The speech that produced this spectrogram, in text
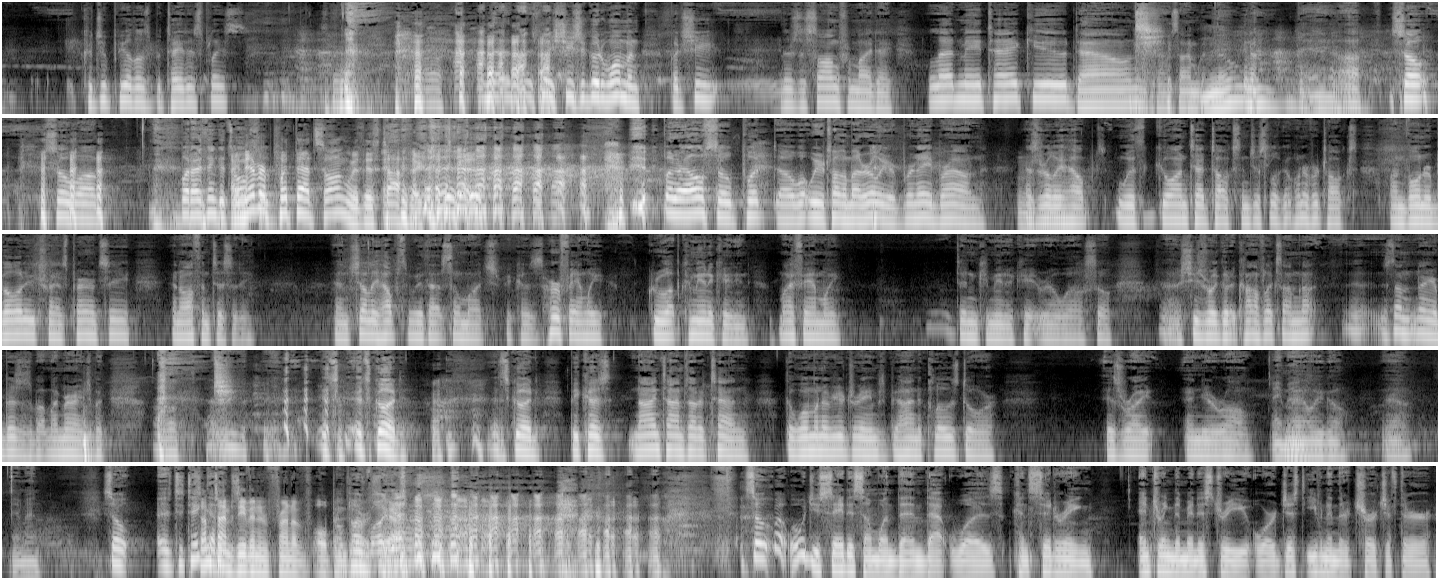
"Could you peel those potatoes, please?" So, uh, that- she's a good woman, but she there's a song from my day. Let me take you down. I'm, you know, uh, so so. Uh, but I think it's I also, never put that song with this topic. But I also put uh, what we were talking about earlier. Brene Brown has Mm-hmm. really helped with go on TED Talks and just look at one of her talks on vulnerability, transparency, and authenticity. And Shelley helps me with that so much because her family grew up communicating. My family didn't communicate real well, so uh, she's really good at conflicts. I'm not. Uh, it's none, none of your business about my marriage, but uh, it's it's good. It's good because nine times out of ten, the woman of your dreams behind a closed door is right and you're wrong. Amen. There we go. Yeah. Amen. So uh, to take Sometimes even in front of open doors. Oh, yeah. so what what would you say to someone then that was considering entering the ministry or just even in their church if they're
